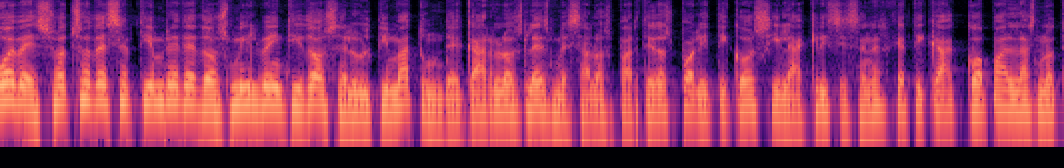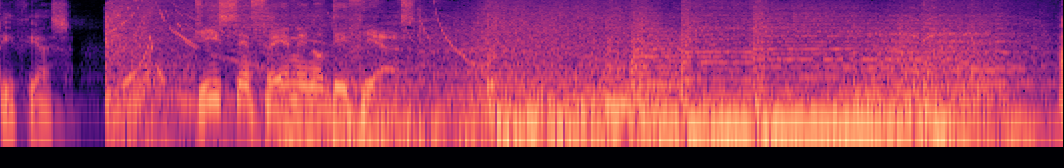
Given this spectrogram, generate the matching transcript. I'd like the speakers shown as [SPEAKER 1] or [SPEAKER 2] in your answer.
[SPEAKER 1] Jueves 8 de septiembre de 2022, el ultimátum de Carlos Lesmes a los partidos políticos y la crisis energética copan las noticias.
[SPEAKER 2] XFM Noticias.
